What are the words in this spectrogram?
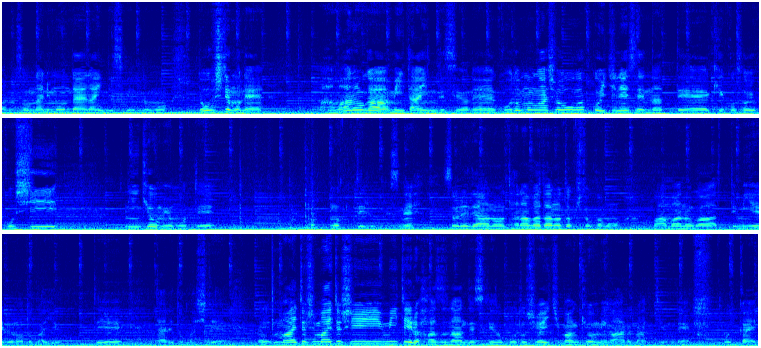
あのそんなに問題ないんですけれどもどうしてもね天の川見たいんですよね。子供が小学校1年生になって結構そういう星に興味を持って持ってるんですね。それであの七夕の時とかも天の川って見えるのとか言ってたりとかして毎年毎年見てるはずなんですけど今年は一番興味があるなっていうんでもう一回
